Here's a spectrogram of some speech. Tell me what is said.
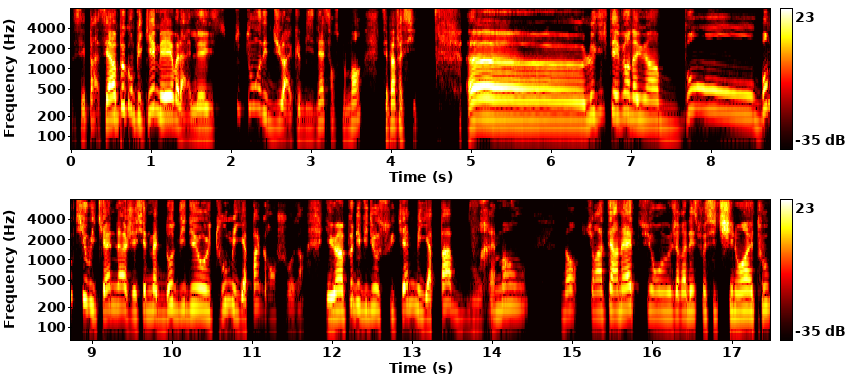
C'est pas, un peu compliqué, mais voilà, tout, le monde est dur avec le business en ce moment, c'est pas facile. Euh, le Geek TV, on a eu un bon, bon petit week-end là. J'ai essayé de mettre d'autres vidéos et tout, mais il n'y a pas grand chose. Il y a eu un peu des vidéos ce week-end, mais il n'y a pas vraiment. Non, sur internet, sur, j'ai regardé sur le site chinois et tout,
